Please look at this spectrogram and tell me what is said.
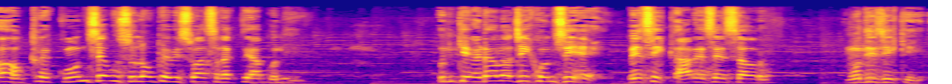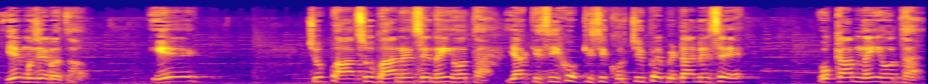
और कौन से उसूलों पे विश्वास रखते हैं आप बोलिए। उनकी आइडियोलॉजी कौन सी है? बेसिक आरएसएस और मोदी जी की। ये मुझे बताओ। ये चुप आँसू बहाने से नहीं होता, या किसी को किसी कुर्सी पे बिठाने से वो काम नहीं होता।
